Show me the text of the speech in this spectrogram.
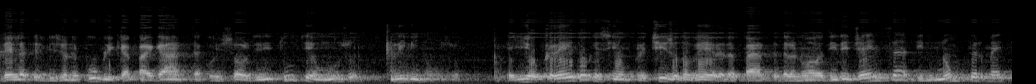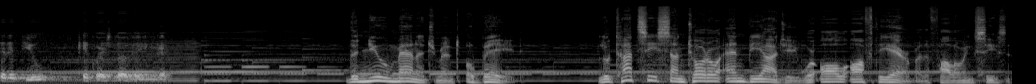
della televisione pubblica pagata i soldi di tutti un uso criminoso. E io credo che sia un preciso dovere da parte della nuova dirigenza di non permettere più che questo avvenga. The new management obeyed. Lutazzi, Santoro and Biaggi were all off the air by the following season.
